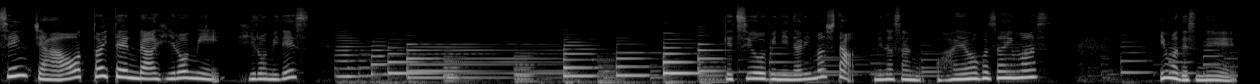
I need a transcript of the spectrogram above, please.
しんちゃおといてんらひろみ。ひろみです。月曜日になりました。皆さんおはようございます。今ですね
